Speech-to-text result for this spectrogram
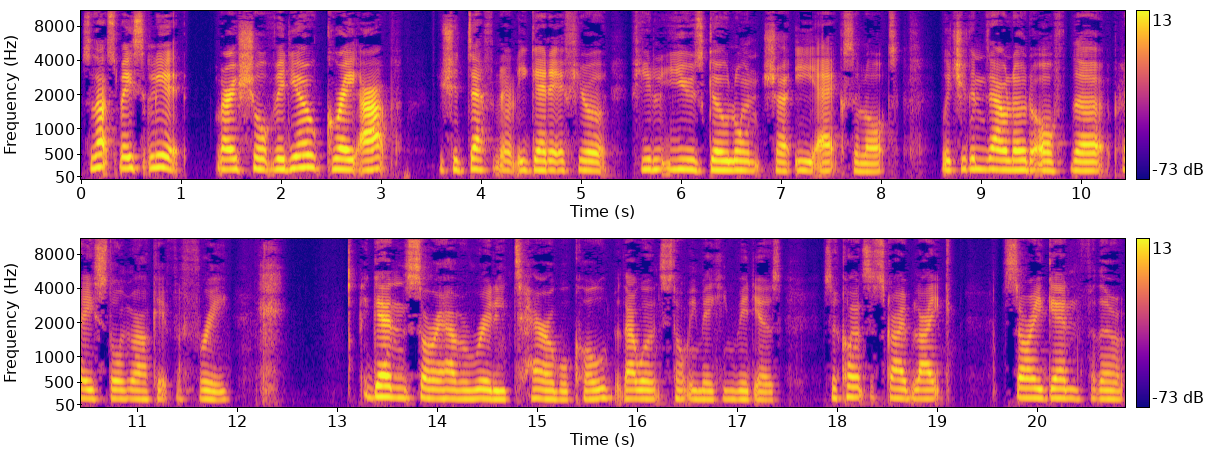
So that's basically it. Very short video, great app. You should definitely get it if you're if you use Go Launcher EX a lot, which you can download off the Play Store Market for free. Again, sorry I have a really terrible cold, but that won't stop me making videos. So comment, subscribe, like. Sorry again for the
